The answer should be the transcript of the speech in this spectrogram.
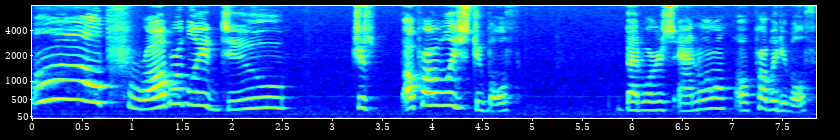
Uh, i'll probably do just i'll probably just do both. Bed wars and normal i'll probably do both.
